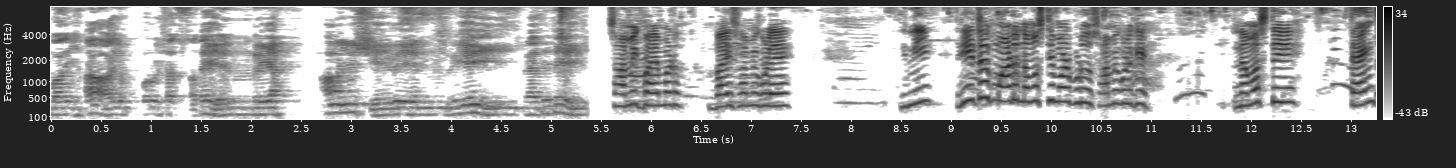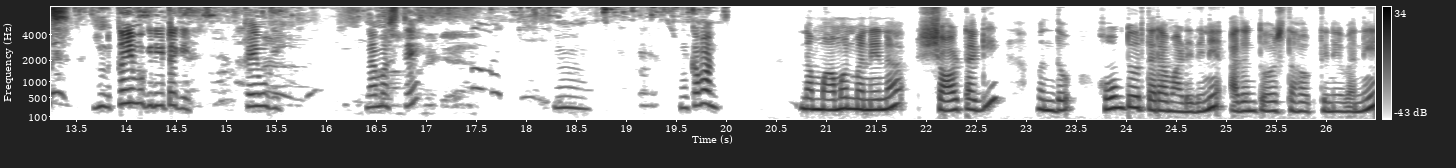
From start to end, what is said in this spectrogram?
भवति शतायुः पुरुषः सतेन्द्रिय आयुष्येवेन्द्रियै ಪ್ರತಿತೆ ಸ್ವಾಮಿಗೆ ಬಾಯ್ ಮಾಡು ಬಾಯ್ ಸ್ವಾಮಿಗಳೇ ನೀ ನೀಟಾಗಿ ಮಾಡು ನಮಸ್ತೆ ಮಾಡ್ಬಿಡು ಸ್ವಾಮಿಗಳಿಗೆ ನಮಸ್ತೆ ಥ್ಯಾಂಕ್ಸ್ ಕೈ ಮುಗಿ, ನೀಟಾಗಿ. ಕೈ ಮುಗಿ. ನಮಸ್ತೆ. ಹ್ಞೂ ಕಮನ್ ನಮ್ಮ ಮಾಮನ ಮನೇನ ಶಾರ್ಟಾಗಿ ಒಂದು ಹೋಮ್ ಟೂರ್ ಥರ ಮಾಡಿದ್ದೀನಿ ಅದನ್ನು ತೋರಿಸ್ತಾ ಹೋಗ್ತೀನಿ ಬನ್ನಿ.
